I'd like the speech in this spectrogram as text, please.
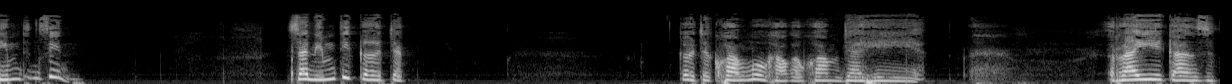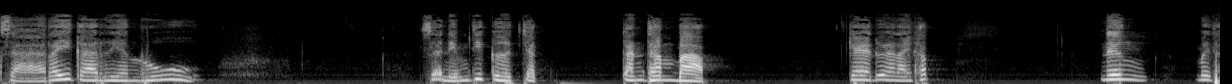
นิมทั้งสิ้น สนิมที่เกิดจาก เกิดจากความโง่เขลากับความจาเฮไรการศึกษาไรการเรียนรู้ สนิมที่เกิดจาก การทำบาป แก้ด้วยอะไรครับหนึ่งไม่ท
